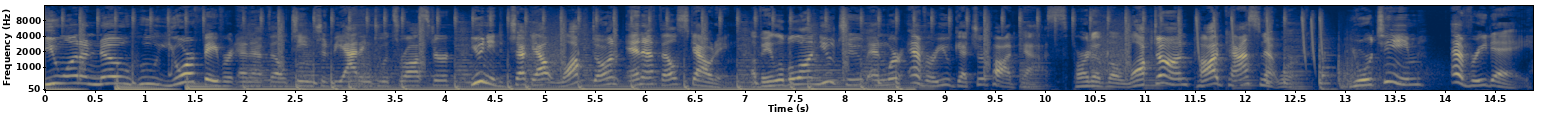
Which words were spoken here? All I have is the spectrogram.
you want to know who your favorite NFL team should be adding to its roster, you need to check out Locked On NFL Scouting, available on YouTube and wherever you get your podcasts. Part of the Locked On Podcast Network. Your team every day.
